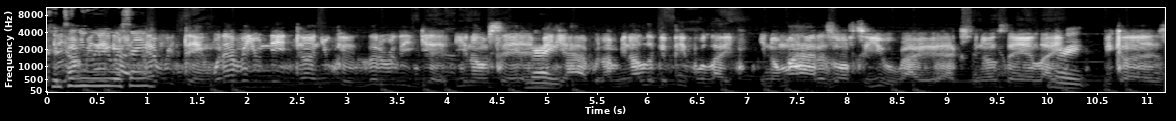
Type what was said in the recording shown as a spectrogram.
Continue I mean, you were saying. Everything, whatever you need done, you can literally get. You know what I'm saying? And Right. make it happen. I mean, I look at people like, you know, my hat is off to you, right, X. You know what I'm saying? Like, Right. because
